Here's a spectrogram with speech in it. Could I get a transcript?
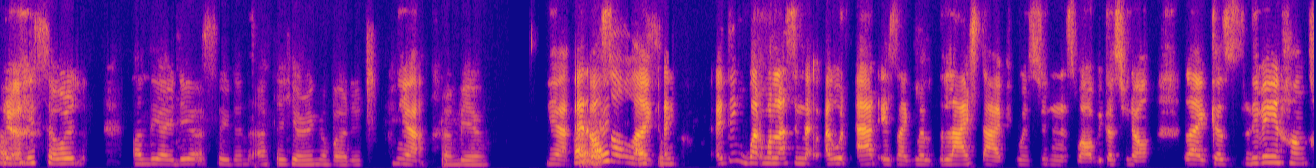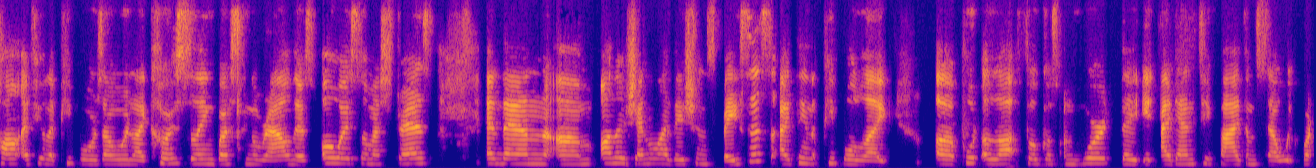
I'm yeah. sold on the idea of Sweden after hearing about it. Yeah. From you. Yeah, and also like awesome. I, I think one, one last thing that I would add is like the, the lifestyle people in Sweden as well because you know like because living in Hong Kong I feel like people are always like hustling bustling around there's always so much stress and then um, on a generalization basis I think that people like uh, put a lot focus on work. They identify themselves with what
